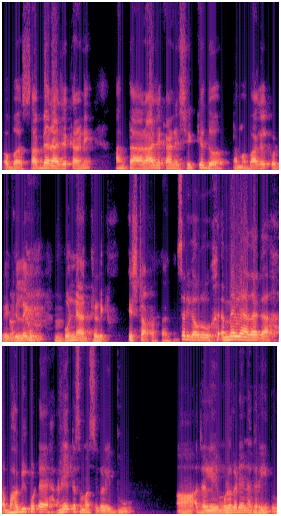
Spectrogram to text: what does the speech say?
ಒಬ್ಬ ಸಭ್ಯ ರಾಜಕಾರಣಿ ಅಂತ ರಾಜಕಾರಣಿ ಸಿಕ್ಕಿದ್ದು ನಮ್ಮ ಬಾಗಲಕೋಟೆ ಜಿಲ್ಲೆಗೆ ಪುಣ್ಯ ಅಂತ ಹೇಳಿ ಇಷ್ಟಪಡ್ತಾ ಇದ್ದೀನಿ. ಸರ್ ಈಗ ಅವರು ಎಂ ಎಲ್ ಎ ಆದಾಗ ಬಾಗಲಕೋಟೆ ಅನೇಕ ಸಮಸ್ಯೆಗಳಿದ್ವು ಅದರಲ್ಲಿ ಮುಳುಗಡೆ ನಗರಿ ಇದು.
